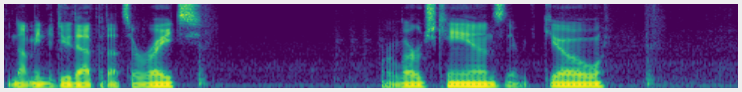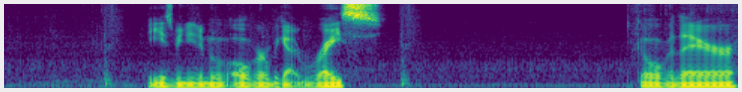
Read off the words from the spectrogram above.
Did not mean to do that, but that's alright. More large cans. There we go. These we need to move over. We got rice. Go over there.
